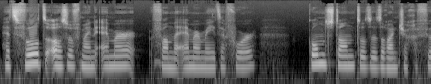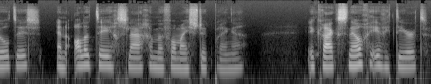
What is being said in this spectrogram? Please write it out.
Het voelt alsof mijn emmer van de emmer-metafoor constant tot het randje gevuld is en alle tegenslagen me van mijn stuk brengen. Ik raak snel geïrriteerd,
